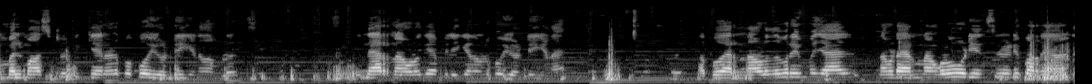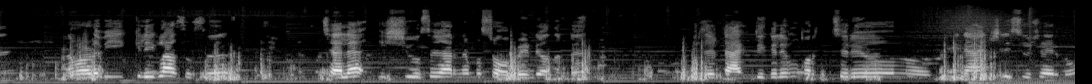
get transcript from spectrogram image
അമൽ മാസ്റ്റർ പിക്കാനാണ് ഇപ്പൊ പോയിക്കൊണ്ടിരിക്കണത് നമ്മൾ. ഇന്ന് എറണാകുളം ക്യാമ്പിലേക്കാണ് നമ്മൾ പോയിക്കൊണ്ടിരിക്കണത് അപ്പൊ എറണാകുളം എന്ന് പറയുമ്പോ ഞാൻ നമ്മുടെ എറണാകുളം ഓഡിയൻസിന് വേണ്ടി പറയാണ് നമ്മളവിടെ വീക്കിലി ക്ലാസ്സസ് ചില ഇഷ്യൂസ് കാരണം ഇപ്പൊ സ്റ്റോപ്പ് ചെയ്യേണ്ടി വന്നിട്ടുണ്ട്. കുറച്ച് ടാക്ടിക്കലും കുറച്ചൊരു ഫിനാൻഷ്യൽ ഇഷ്യൂസ് ആയിരുന്നു.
